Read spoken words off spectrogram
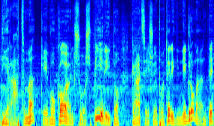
di Ratma, che evocò il suo spirito grazie ai suoi poteri di negromante,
